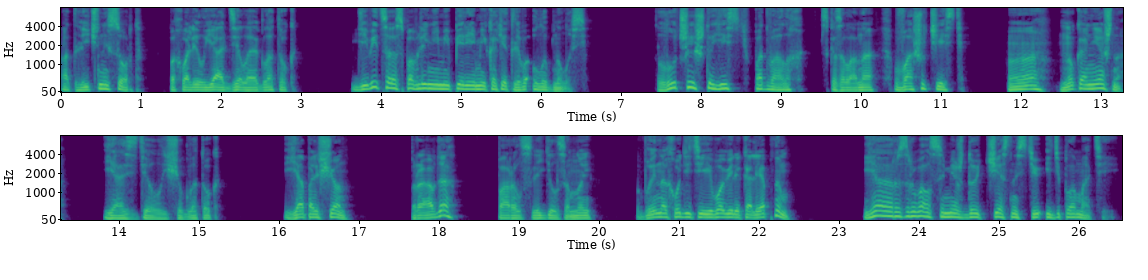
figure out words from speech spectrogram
Отличный сорт похвалил я, делая глоток. Девица с павлиньими перьями кокетливо улыбнулась. «Лучшее, что есть в подвалах», — сказала она, — «в вашу честь». «А, ну, конечно». Я сделал еще глоток. «Я польщен». «Правда?» — Парл следил за мной. «Вы находите его великолепным?» Я разрывался между честностью и дипломатией.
